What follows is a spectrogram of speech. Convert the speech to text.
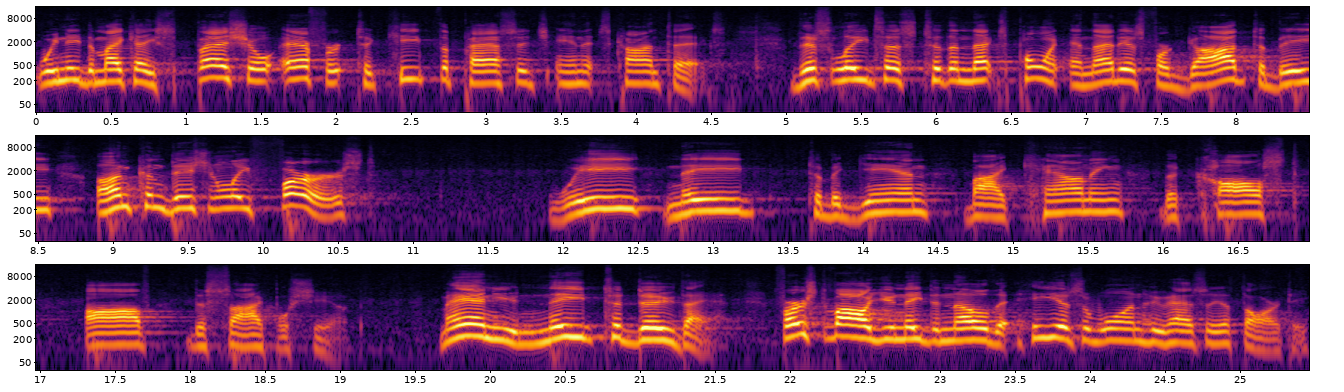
we need to make a special effort to keep the passage in its context. This leads us to the next point, and that is for God to be unconditionally first, we need to begin by counting the cost of discipleship. Man, you need to do that. First of all, you need to know that He is the one who has the authority,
